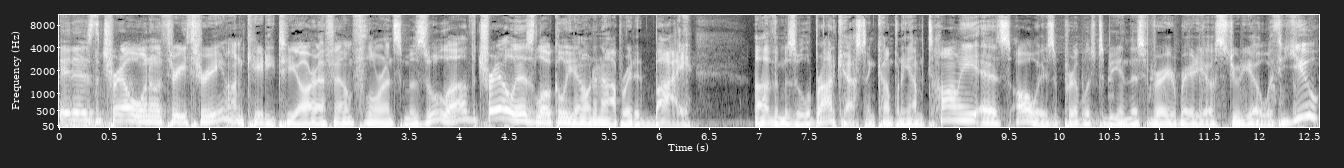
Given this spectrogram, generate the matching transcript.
It is the Trail 1033 on KDTR FM, Florence, Missoula. The Trail is locally owned and operated by uh, the Missoula Broadcasting Company. I'm Tommy. It's always a privilege to be in this very radio studio with you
